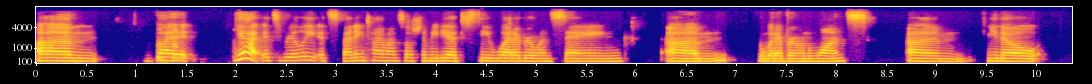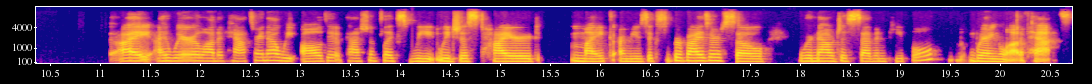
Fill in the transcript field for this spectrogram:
Um, but yeah, it's really, it's spending time on social media to see what everyone's saying, um, what everyone wants. Um, you know, I, I wear a lot of hats right now. We all do at Passionflix. We, we just hired Mike, our music supervisor. So we're now just seven people wearing a lot of hats.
